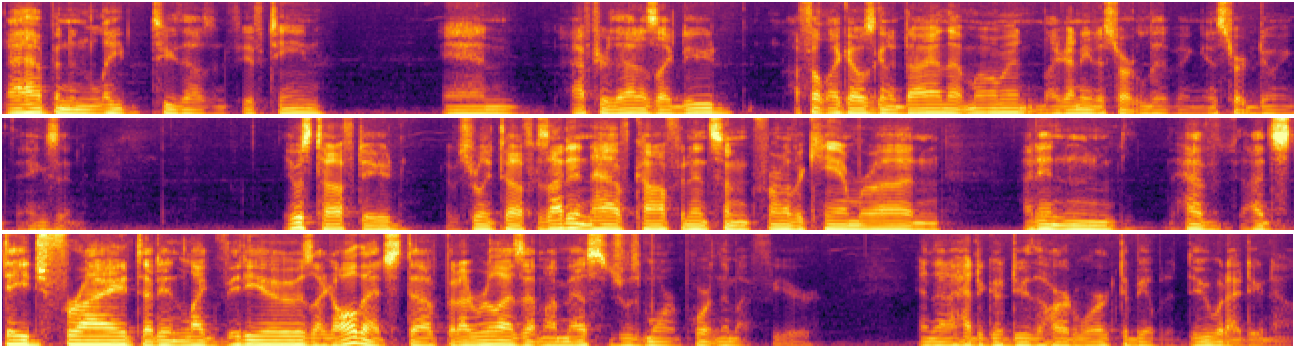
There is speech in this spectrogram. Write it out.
that happened in late 2015. And after that, I was like, dude, I felt like I was going to die in that moment. Like, I need to start living and start doing things. And it was tough, dude. It was really tough because I didn't have confidence in front of a camera and I didn't have, I had stage fright. I didn't like videos, like all that stuff. But I realized that my message was more important than my fear and that I had to go do the hard work to be able to do what I do now.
